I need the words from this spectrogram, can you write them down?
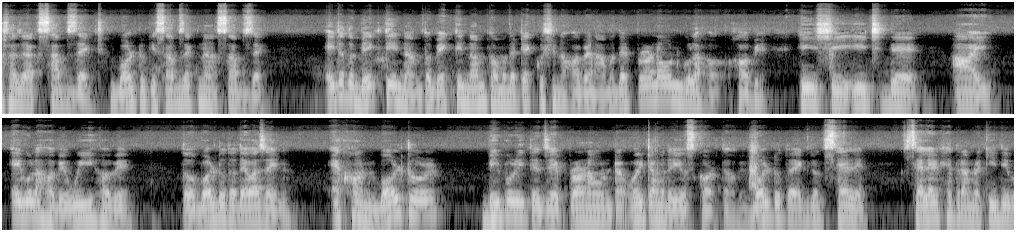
আসা যাক সাবজেক্ট বল টু কি সাবজেক্ট না সাবজেক্ট এটা তো ব্যক্তির নাম, তো ব্যক্তির নাম তো আমাদের টেক কোশ্চেনে হবে না, আমাদের প্রোনাউনগুলা হবে। হি সি ইট দে আই এগুলা হবে, উই হবে, তো বল্টু তো দেওয়া যায় না। এখন বল্টুর বিপরীতে যে প্রোনাউনটা ওইটা আমাদের ইউজ করতে হবে। বল্টু তো একজন ছেলে। ছেলের ক্ষেত্রে আমরা কি দিব?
